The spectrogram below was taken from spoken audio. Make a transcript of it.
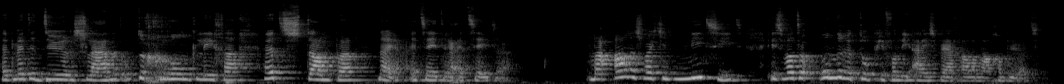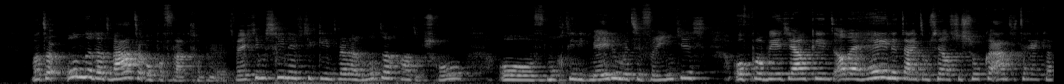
Het met de deuren slaan, het op de grond liggen, het stampen, nou ja, et cetera, et cetera. Maar alles wat je niet ziet, is wat er onder het topje van die ijsberg allemaal gebeurt. Wat er onder dat wateroppervlak gebeurt. Weet je, misschien heeft je kind wel een rotdag gehad op school. Of mocht hij niet meedoen met zijn vriendjes. Of probeert jouw kind al de hele tijd om zelf zijn sokken aan te trekken.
